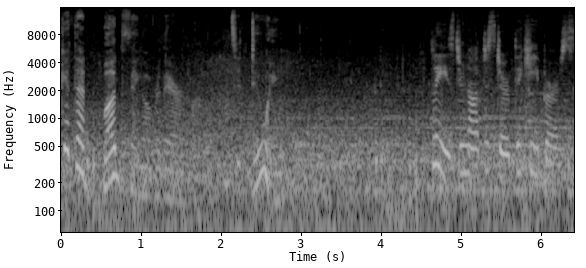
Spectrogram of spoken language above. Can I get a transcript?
Look at that bug thing over there. What's it doing? Please do not disturb the keepers.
